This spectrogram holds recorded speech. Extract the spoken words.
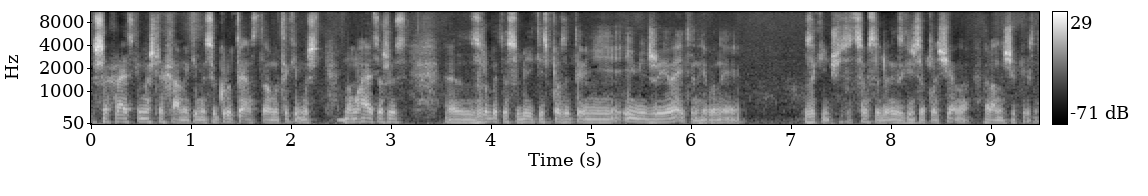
шахрайськими шляхами, якимись окрутенствами, такими ж намагаються щось е, зробити собі якісь позитивні іміджі і рейтинги, вони закінчуються. Це все для них закінчиться плачевно рано чи пізно.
